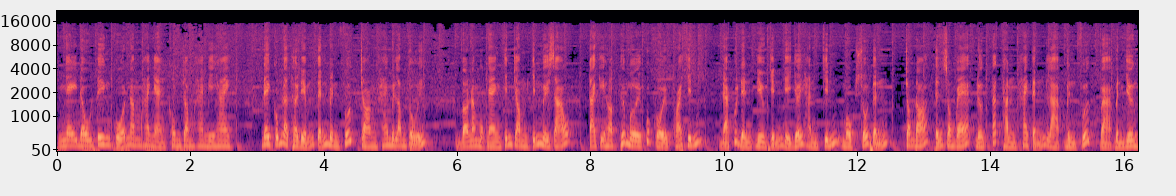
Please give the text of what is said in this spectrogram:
ngày đầu tiên của năm 2022. Đây cũng là thời điểm tỉnh Bình Phước tròn 25 tuổi. Vào năm 1996, tại kỳ họp thứ 10 Quốc hội khóa 9 đã quyết định điều chỉnh địa giới hành chính một số tỉnh, trong đó tỉnh Sông Bé được tách thành hai tỉnh là Bình Phước và Bình Dương.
